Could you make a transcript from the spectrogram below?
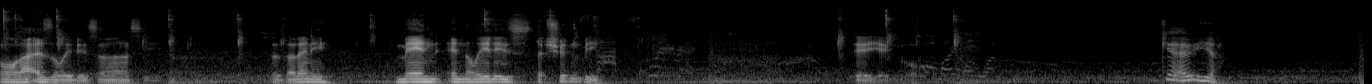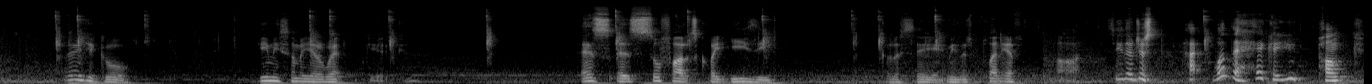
Oh, that is the ladies. Ah, I see. Okay. So are there any men in the ladies that shouldn't be? There you go. Get out of here. There you go. Give me some of your wet. It's, it's so far it's quite easy. Gotta say, I mean, there's plenty of. ah, see, they're just. What the heck are you, punk?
